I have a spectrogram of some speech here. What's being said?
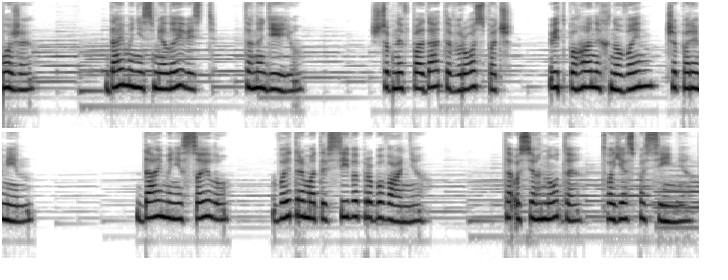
Боже, дай мені сміливість та надію, щоб не впадати в розпач від поганих новин чи перемін. Дай мені силу витримати всі випробування та осягнути Твоє спасіння.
